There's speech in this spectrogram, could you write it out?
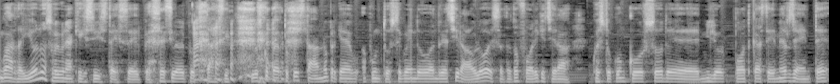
Guarda, io non sapevo neanche che esistesse il Festival del Podcast. L'ho scoperto quest'anno perché appunto seguendo Andrea Ciraulo è saltato fuori che c'era questo concorso del miglior podcast emergente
